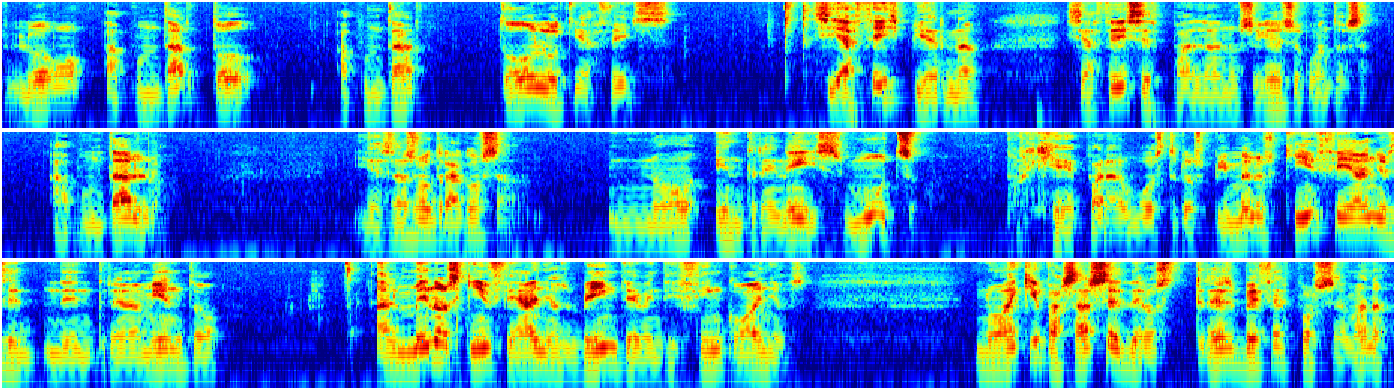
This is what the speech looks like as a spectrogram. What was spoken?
Luego, apuntar todo. Apuntar todo lo que hacéis. Si hacéis pierna, si hacéis espalda, no sé qué, no sé cuántos, apuntarlo. Y esa es otra cosa. No entrenéis mucho porque para vuestros primeros 15 años de, entrenamiento, al menos 15 años, 20, 25 años, no hay que pasarse de los tres veces por semana.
